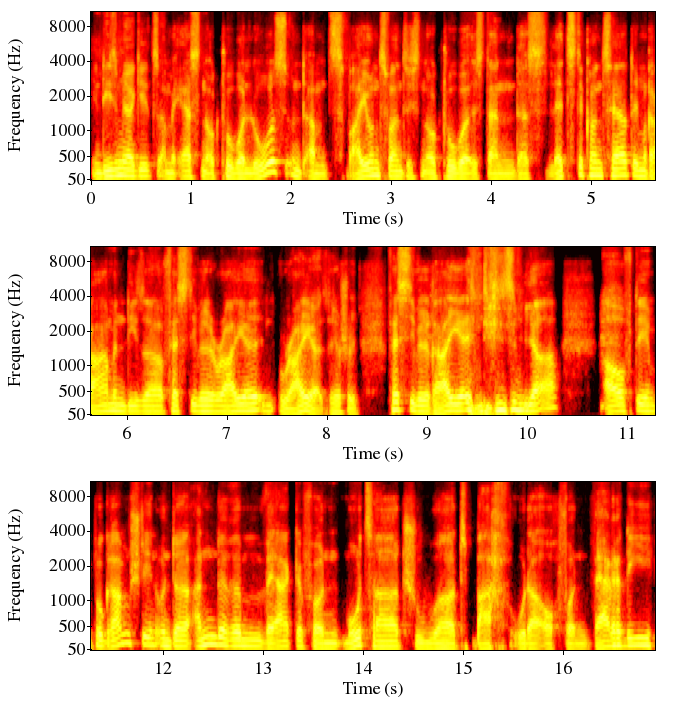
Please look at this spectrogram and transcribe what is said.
In diesem Jahr geht es am 1. Oktober los und am 22. Oktober ist dann das letzte Konzert im Rahmen dieser Festivalreihe, Reihe, sehr schön, Festivalreihe in diesem Jahr. Auf dem Programm stehen unter anderem Werke von Mozart, Schubert, Bach oder auch von Verdi.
